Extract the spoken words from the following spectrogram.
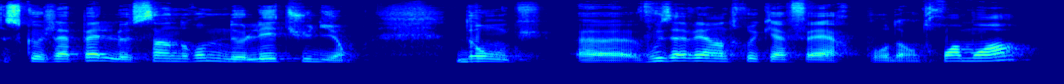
ce que j'appelle le syndrome de l'étudiant. Donc, euh, vous avez un truc à faire pour dans trois mois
